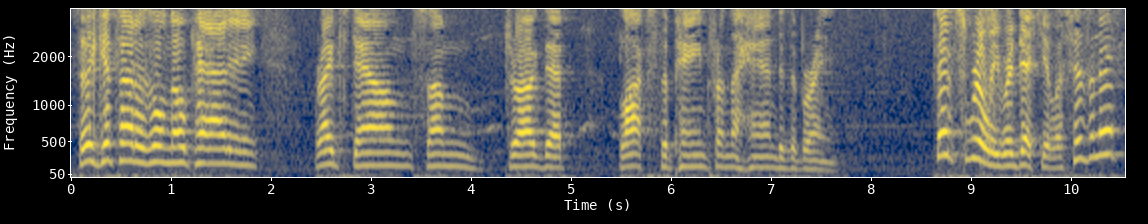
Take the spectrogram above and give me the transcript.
So he gets out his little notepad and he writes down some drug that blocks the pain from the hand to the brain. That's really ridiculous, isn't it?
